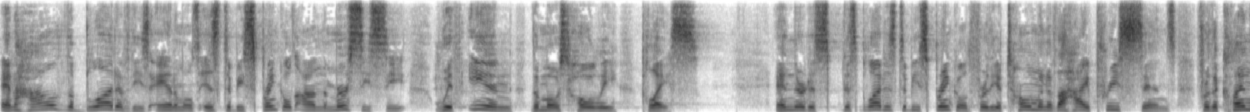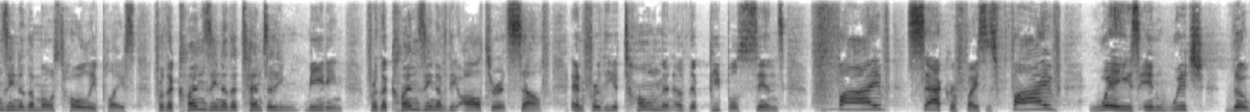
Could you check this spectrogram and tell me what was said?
and how the blood of these animals is to be sprinkled on the mercy seat within the most holy place and this blood is to be sprinkled for the atonement of the high priest's sins, for the cleansing of the most holy place, for the cleansing of the tent of meeting, for the cleansing of the altar itself, and for the atonement of the people's sins. Five sacrifices, five ways in which the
